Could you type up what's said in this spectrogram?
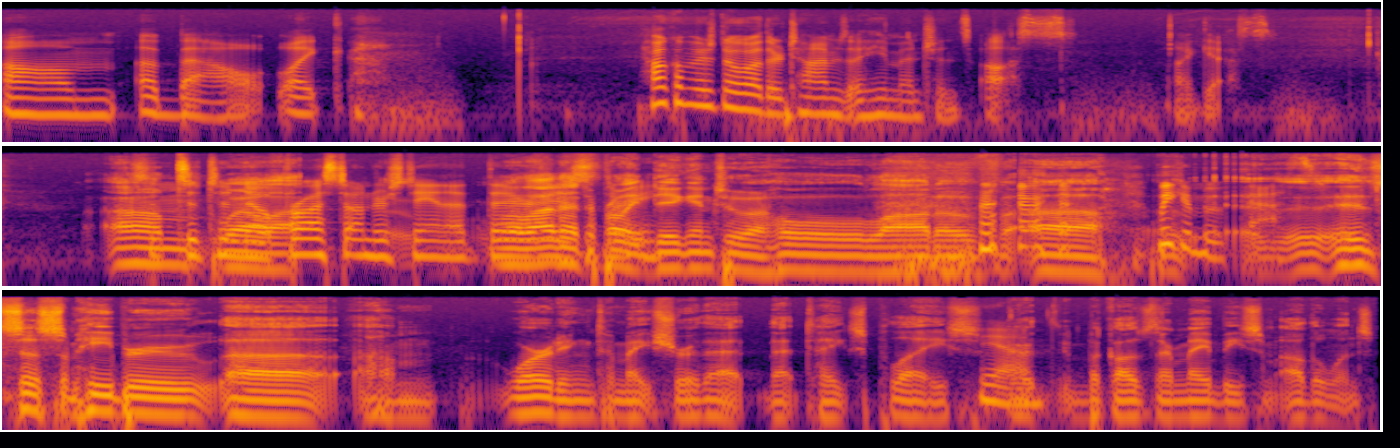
Um, about like how come there's no other times that he mentions us? I guess Um, to, to well, know for us to understand that there well, I'd have to probably three. dig into a whole lot of. Uh, We can move uh, fast. It's just some Hebrew uh, um, wording to make sure that that takes place. Yeah. uh, Because there may be some other ones,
